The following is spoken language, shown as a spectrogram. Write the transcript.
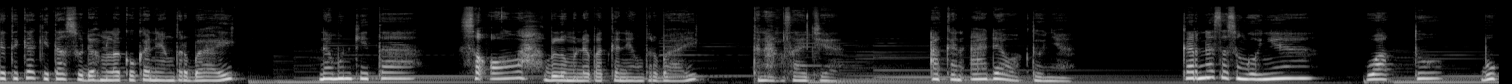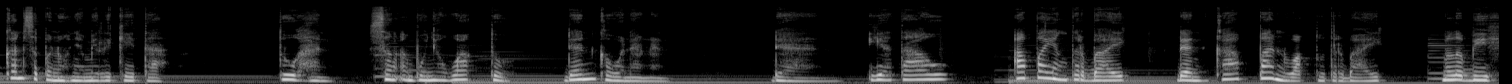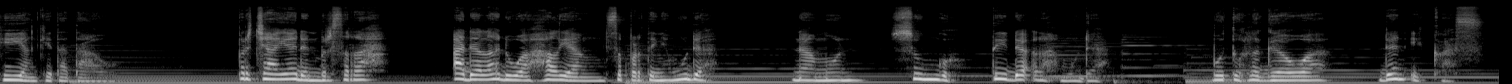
ketika kita sudah melakukan yang terbaik, namun kita seolah belum mendapatkan yang terbaik, tenang saja, akan ada waktunya. Karena sesungguhnya waktu bukan sepenuhnya milik kita. Tuhan, Sang Empunya waktu dan kewenangan. Dan Ia tahu apa yang terbaik dan kapan waktu terbaik melebihi yang kita tahu. Percaya dan berserah adalah dua hal yang sepertinya mudah, namun sungguh tidaklah mudah. Butuh legawa dan ikhlas.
